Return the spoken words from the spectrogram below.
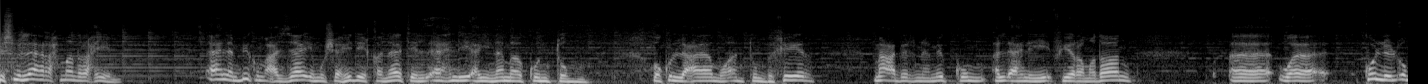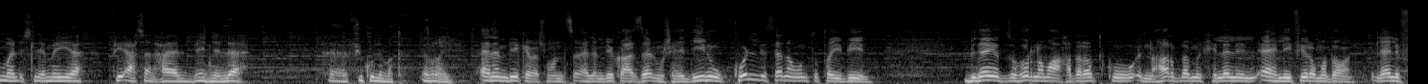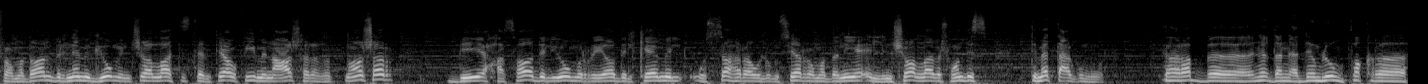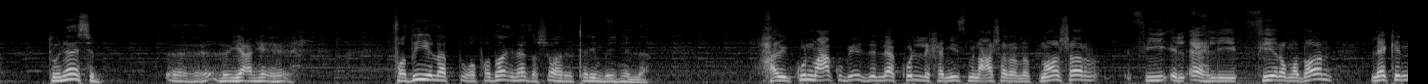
بسم الله الرحمن الرحيم. أهلا بكم أعزائي مشاهدي قناة الاهلي أينما كنتم. وكل عام وأنتم بخير مع برنامجكم الأهلي في رمضان. آه وكل الأمة الإسلامية في أحسن حال بإذن الله آه في كل مكان. إبراهيم. أهلا بيك يا باشمهندس أهلا بيكم أعزائي المشاهدين وكل سنة وأنتم طيبين. بداية ظهورنا مع حضراتكم النهارده من خلال الأهلي في رمضان. الأهلي في رمضان برنامج يوم إن شاء الله تستمتعوا فيه من 10 ل 12 بحصاد اليوم الرياضي الكامل والسهرة والأمسية الرمضانية اللي إن شاء الله يا باشمهندس تمتع الجمهور. يا رب آه، نقدر نقدم لهم فقرة تناسب آه، يعني آه، فضيلة وفضائل هذا الشهر الكريم بإذن الله. هيكون معاكم بإذن الله كل خميس من 10 ل 12 في الأهلي في رمضان لكن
